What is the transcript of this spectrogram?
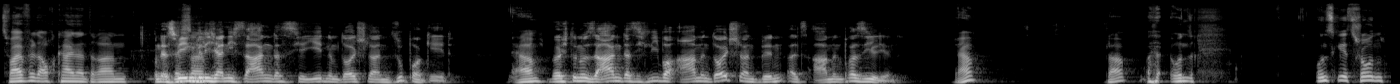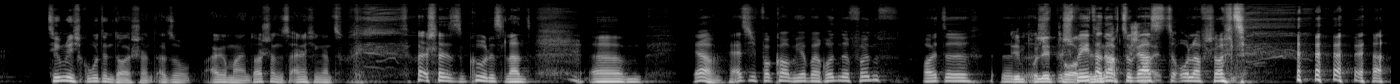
zweifelt auch keiner dran. Und deswegen Deshalb, will ich ja nicht sagen, dass es hier jedem in Deutschland super geht. Ja. Ich möchte nur sagen, dass ich lieber arm in Deutschland bin als arm in Brasilien. Ja. Klar. Und uns geht's schon ziemlich gut in Deutschland. Also allgemein. Deutschland ist eigentlich ein ganz Deutschland ist ein cooles Land. Ähm, ja, herzlich willkommen hier bei Runde 5. Heute äh, später noch zu Gast Olaf Scholz. ja.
